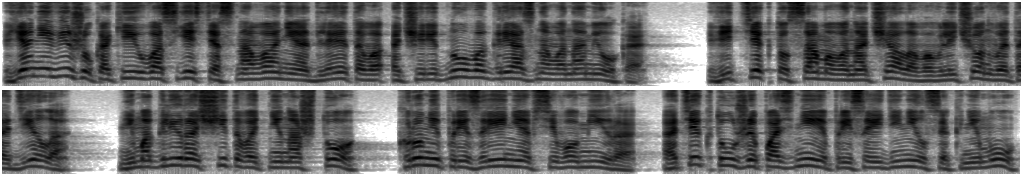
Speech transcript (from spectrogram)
Я не вижу, какие у вас есть основания для этого очередного грязного намека. Ведь те, кто с самого начала вовлечен в это дело, не могли рассчитывать ни на что, кроме презрения всего мира, а те, кто уже позднее присоединился к нему,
